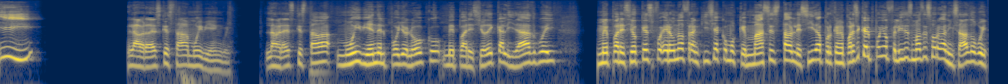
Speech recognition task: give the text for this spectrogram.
Y la verdad es que estaba muy bien, güey. La verdad es que estaba muy bien el pollo loco, me pareció de calidad, güey. Me pareció que era una franquicia como que más establecida, porque me parece que el pollo feliz es más desorganizado, güey.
